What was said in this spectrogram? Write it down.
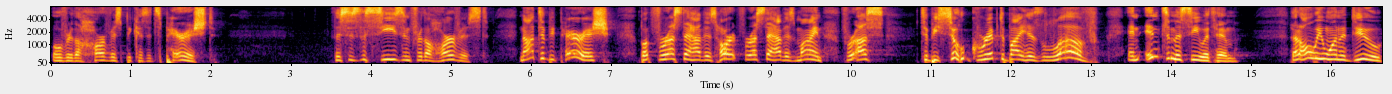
over the harvest because it's perished. This is the season for the harvest. Not to be perish, but for us to have his heart, for us to have his mind, for us to be so gripped by his love and intimacy with Him that all we want to do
